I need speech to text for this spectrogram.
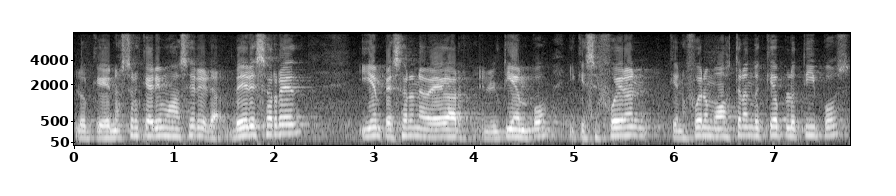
Lo que nosotros queríamos hacer era ver esa red y empezar a navegar en el tiempo y que, se fueran, que nos fueran mostrando qué haplotipos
